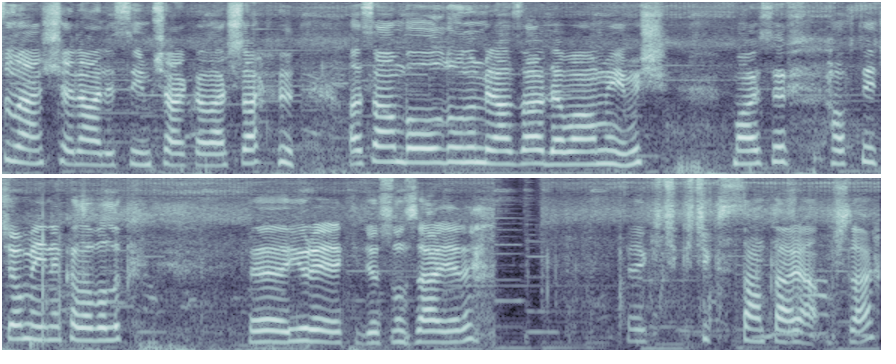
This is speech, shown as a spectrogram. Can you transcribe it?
Süven Şelalesi'ymiş arkadaşlar. Hasan Boğulduğu'nun biraz daha devamıymış. Maalesef hafta içi ama yine kalabalık. Ee, yürüyerek gidiyorsunuz her yere. Böyle küçük küçük standlar yapmışlar.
